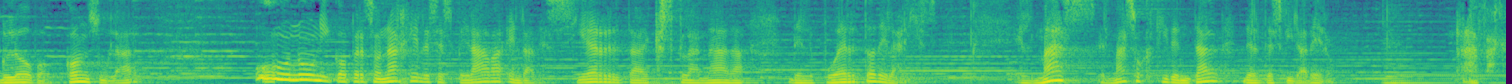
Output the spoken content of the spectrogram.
globo consular, un único personaje les esperaba en la desierta explanada del puerto de Laris el más, el más occidental del desfiladero. Ráfaga.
